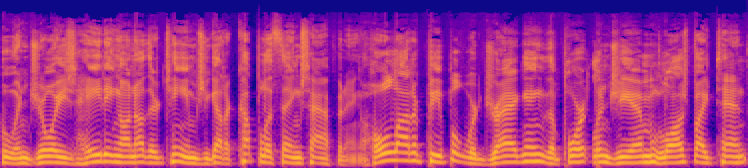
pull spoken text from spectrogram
who enjoys hating on other teams, you got a couple of things happening. A whole lot of people were dragging the Portland GM who lost by 10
